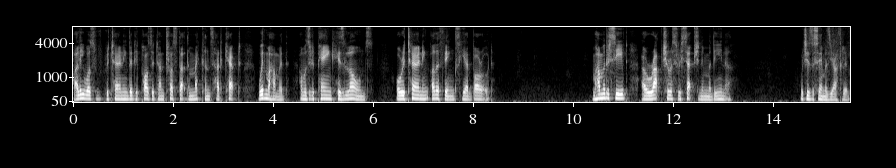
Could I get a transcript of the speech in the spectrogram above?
Ali was returning the deposit and trust that the Meccans had kept with Muhammad and was repaying his loans or returning other things he had borrowed. Muhammad received a rapturous reception in Medina, which is the same as Yathrib.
